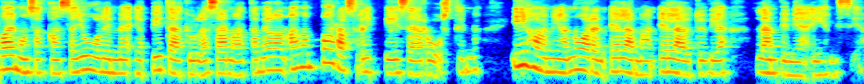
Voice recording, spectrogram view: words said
vaimonsa kanssa juhlimme ja pitää kyllä sanoa, että meillä on aivan paras rippiisä ja ruustinna. Ihania nuoren elämään eläytyviä, lämpimiä ihmisiä.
